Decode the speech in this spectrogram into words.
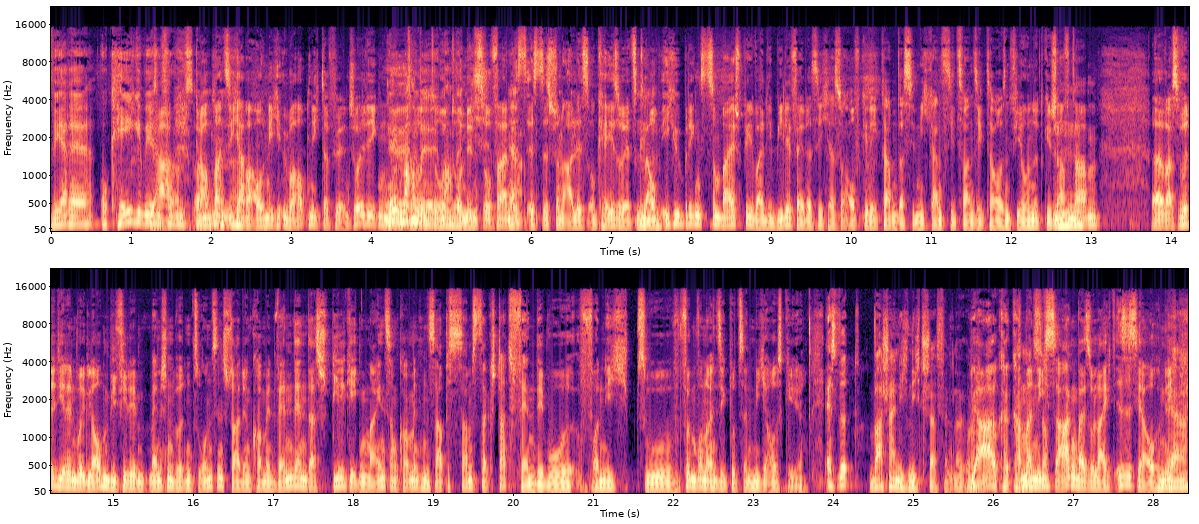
wäre okay gewesen Ja, für uns. braucht Und- man und- sich aber auch nicht überhaupt nicht dafür entschuldigen. Nee, und, machen wir- und, und, machen und nicht. insofern Ja. ist, ist das schon alles okay. So jetzt glaube ich übrigens zum Beispiel, weil die Bielefelder sich ja so aufgeregt haben, dass sie nicht ganz die 20.400 geschafft Mhm. haben. Äh, Was würdet ihr denn wohl glauben, wie viele Menschen würden zu uns ins Stadion kommen, wenn denn das Spiel gegen Mainz am kommenden Sam- Samstag stattfände, wovon ich zu 95 Prozent nicht ausgehe? Es wird wahrscheinlich nicht stattfinden, oder? Ja, kann, kann man nicht du? sagen, weil so leicht ist es ja auch nicht. Ja.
